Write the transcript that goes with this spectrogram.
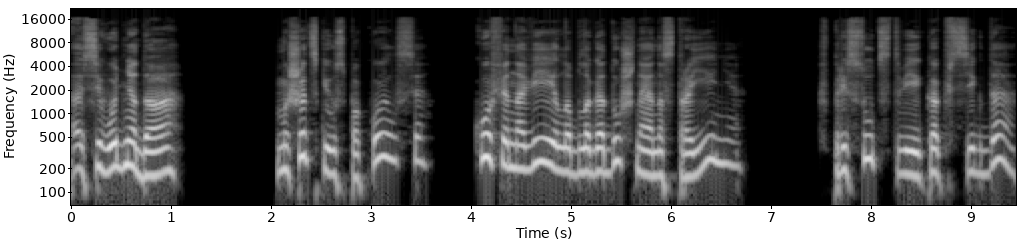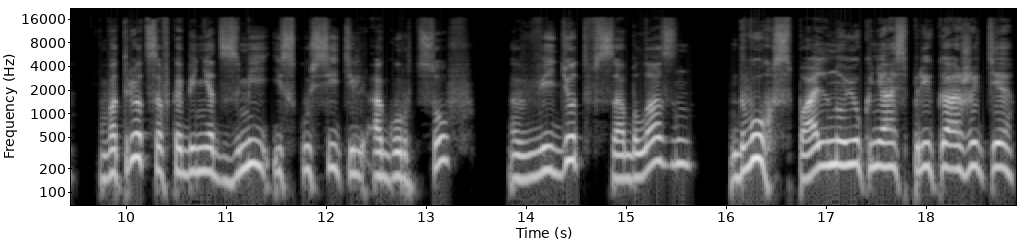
«А сегодня да». Мышецкий успокоился. Кофе навеяло благодушное настроение. В присутствии, как всегда, вотрется в кабинет змей-искуситель огурцов, введет в соблазн, двухспальную князь прикажете.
